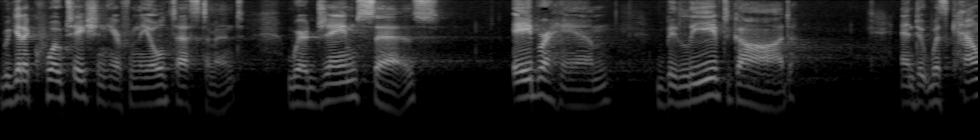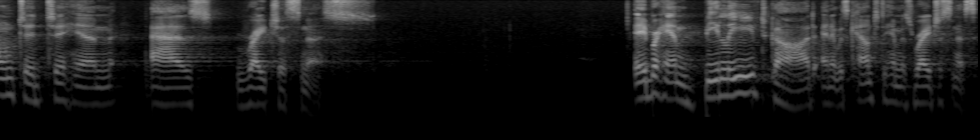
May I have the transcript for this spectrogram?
We get a quotation here from the Old Testament where James says, Abraham believed God, and it was counted to him as righteousness. Abraham believed God, and it was counted to him as righteousness.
